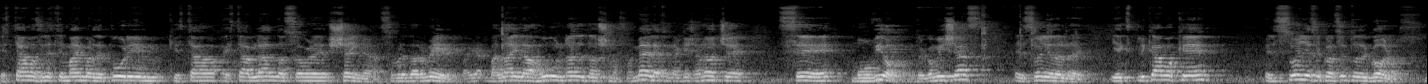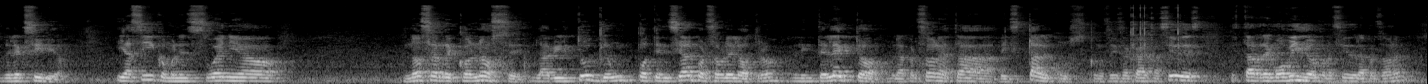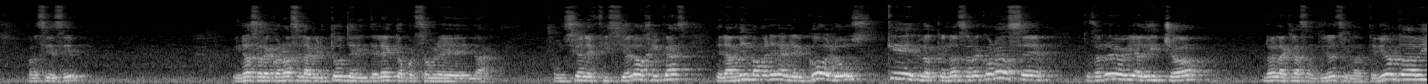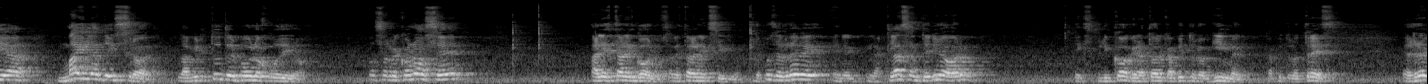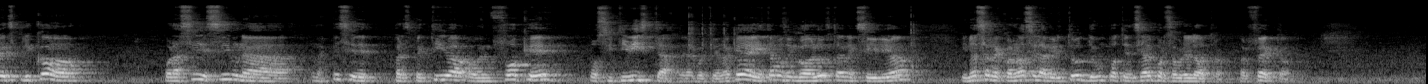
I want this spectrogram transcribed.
Estamos en este Maimer de Purim que está, está hablando sobre Sheina, sobre dormir. En aquella noche se movió, entre comillas, el sueño del rey. Y explicamos que el sueño es el concepto del golos, del exilio. Y así como en el sueño no se reconoce la virtud de un potencial por sobre el otro, el intelecto de la persona está beistalcus, como se dice acá en Hasides, está removido, por así, de la persona, por así decir y no se reconoce la virtud del intelecto por sobre las funciones fisiológicas, de la misma manera en el Golus, ¿qué es lo que no se reconoce? Entonces el rey había dicho, no en la clase anterior, sino en la anterior todavía, Maila de Israel, la virtud del pueblo judío. No se reconoce al estar en Golus, al estar en exilio. Después el Rebe, en, la clase anterior, explicó, que era todo el capítulo Gimel, capítulo 3, el Rebe explicó por así decir, una, una, especie de perspectiva o enfoque positivista de la cuestión. Ok, estamos en Golus, está en exilio, y no se reconoce la virtud de un potencial por sobre el otro. Perfecto.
